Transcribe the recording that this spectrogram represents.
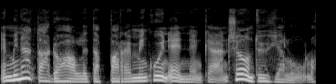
En minä tahdo hallita paremmin kuin ennenkään, se on tyhjä luulo.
